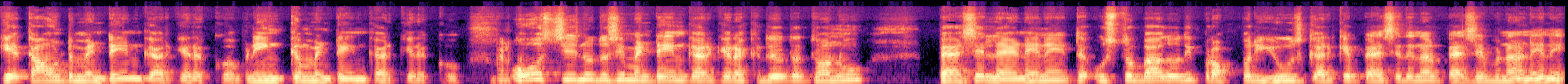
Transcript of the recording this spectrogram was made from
ਕਿ ਅਕਾਊਂਟ ਮੇਨਟੇਨ ਕਰਕੇ ਰੱਖੋ ਆਪਣੀ ਇਨਕਮ ਮੇਨਟੇਨ ਕਰਕੇ ਰੱਖੋ। ਉਸ ਚੀਜ਼ ਨੂੰ ਤੁਸੀਂ ਮੇਨਟੇਨ ਕਰਕੇ ਰੱਖਦੇ ਹੋ ਤਾਂ ਤੁਹਾਨੂੰ ਪੈਸੇ ਲੈਣੇ ਨੇ ਤੇ ਉਸ ਤੋਂ ਬਾਅਦ ਉਹਦੀ ਪ੍ਰੋਪਰ ਯੂਜ਼ ਕਰਕੇ ਪੈਸੇ ਦੇ ਨਾਲ ਪੈਸੇ ਬਣਾਉਣੇ ਨੇ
